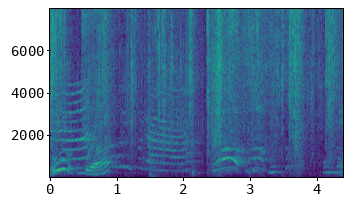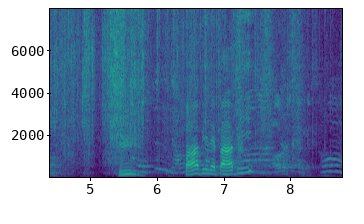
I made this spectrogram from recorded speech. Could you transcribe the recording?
오, 뭐야? 음. 바비네, 바비. 생겼어.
